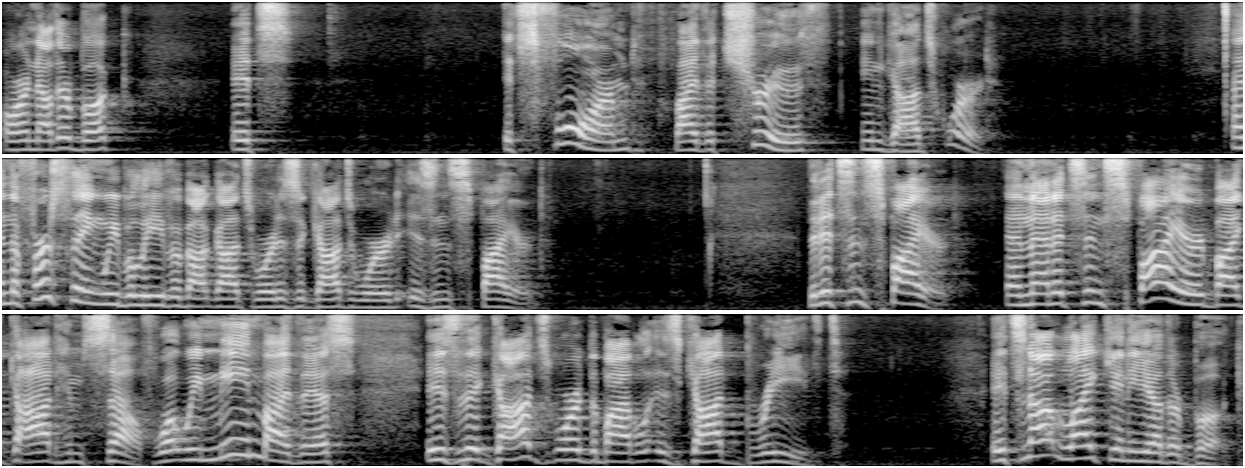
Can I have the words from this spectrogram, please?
or another book. It's, it's formed by the truth in God's Word. And the first thing we believe about God's Word is that God's Word is inspired. That it's inspired, and that it's inspired by God Himself. What we mean by this is that God's Word, the Bible, is God breathed. It's not like any other book,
